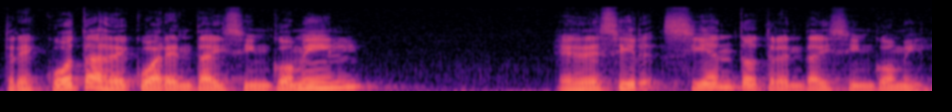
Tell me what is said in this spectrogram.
Tres cuotas de 45 mil, es decir, 135 mil.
